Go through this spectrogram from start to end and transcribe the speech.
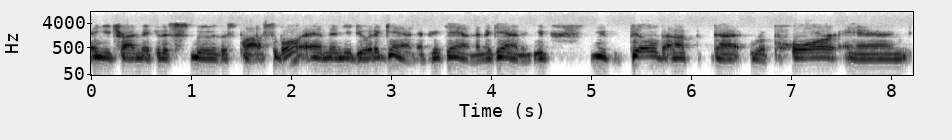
and you try and make it as smooth as possible. And then you do it again and again and again. And you, you build up that rapport and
